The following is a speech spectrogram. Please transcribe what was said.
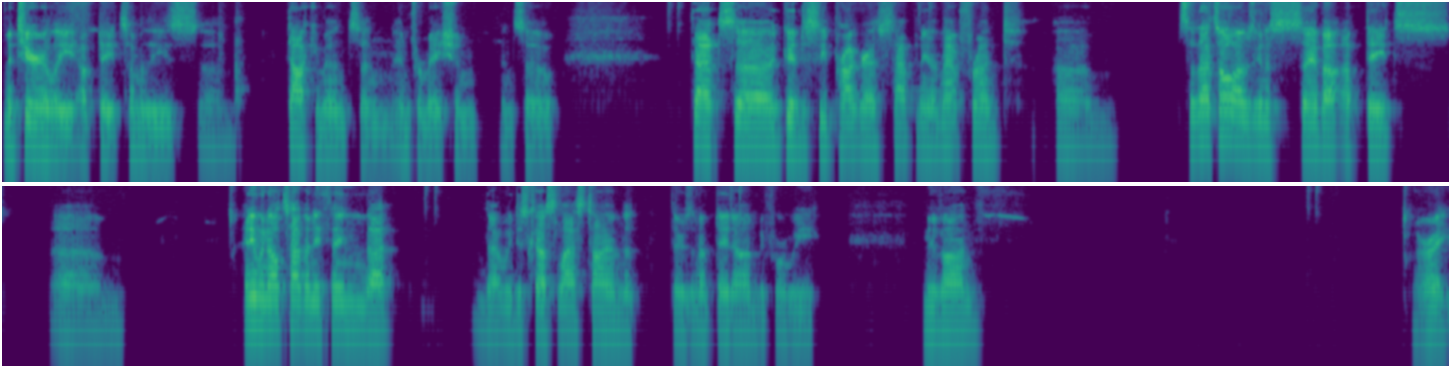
materially update some of these um, documents and information, and so that's uh, good to see progress happening on that front. Um, so that's all I was going to say about updates. Um, anyone else have anything that that we discussed last time that there's an update on before we move on? All right,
